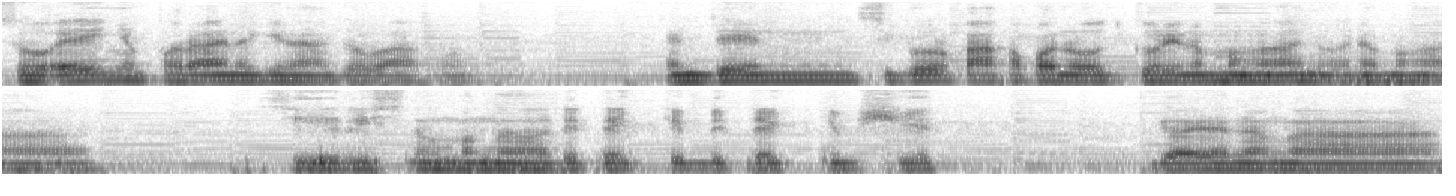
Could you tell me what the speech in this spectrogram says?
So, ayun yung paraan na ginagawa ko. And then, siguro kakapanood ko rin ng mga ano, ng mga series ng mga detective-detective shit. Gaya ng ah,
